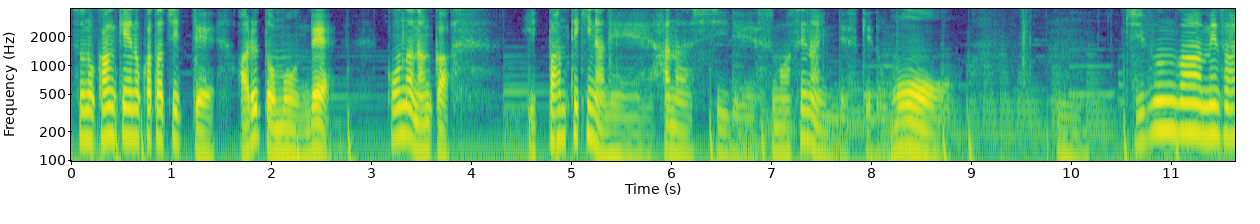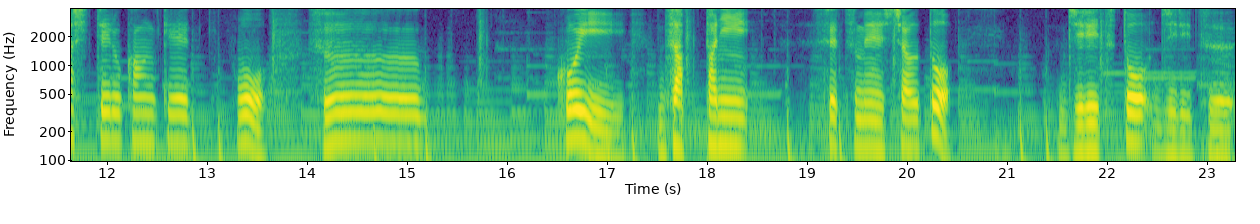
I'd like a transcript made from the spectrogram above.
その関係の形ってあると思うんでこんななんか一般的なね話で済ませないんですけども、うん、自分が目指してる関係をすっごい雑把に説明しちゃうと自立と自立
